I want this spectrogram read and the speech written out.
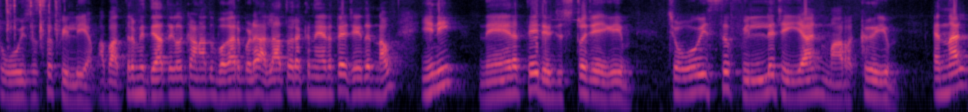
ചോയ്സസ് ഫില്ല് ചെയ്യാം. അപ്പോൾ അത്തരം വിദ്യാർത്ഥികൾക്കാണ് അത് ഉപകാരപ്പെടുക. അല്ലാത്തവരൊക്കെ നേരത്തെ ചെയ്തിട്ടുണ്ടാവും. ഇനി നേരത്തെ രജിസ്റ്റർ ചെയ്യുകയും ചോയ്സ് ഫില്ല് ചെയ്യാൻ മറക്കുകയും. എന്നാൽ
